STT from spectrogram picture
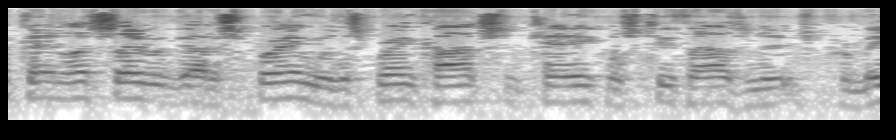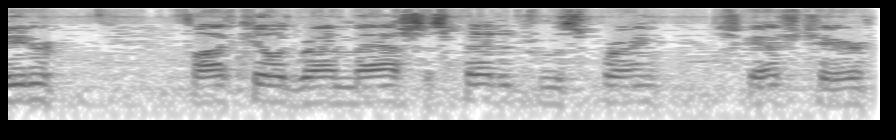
Okay, let's say we've got a spring with a spring constant K equals 2,000 newtons per meter, 5 kilogram mass suspended from the spring, sketched here.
